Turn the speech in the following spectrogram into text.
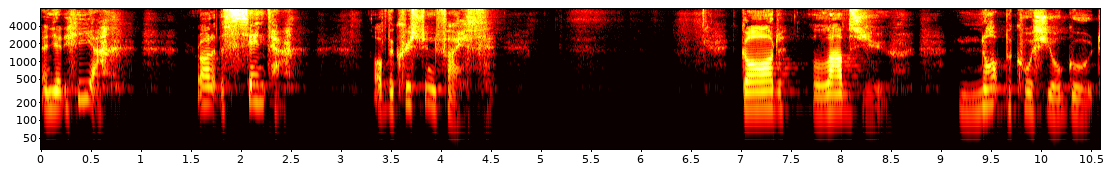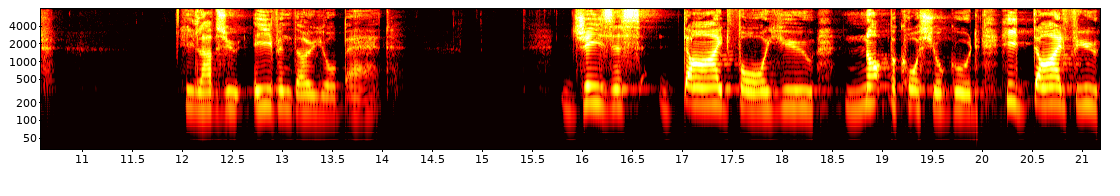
And yet, here, right at the center, of the Christian faith. God loves you not because you're good, He loves you even though you're bad. Jesus died for you not because you're good, He died for you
